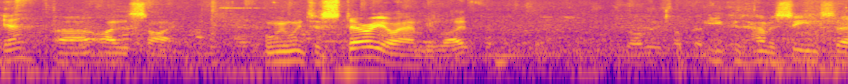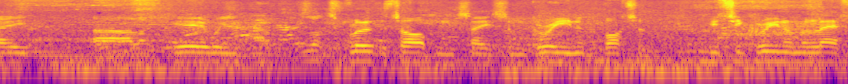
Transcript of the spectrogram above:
Yeah. uh, either side. When we went to stereo Ambilight, you could have a scene, say, uh, like here, where you have lots of blue at the top and say some green at the bottom. You'd see green on the left,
